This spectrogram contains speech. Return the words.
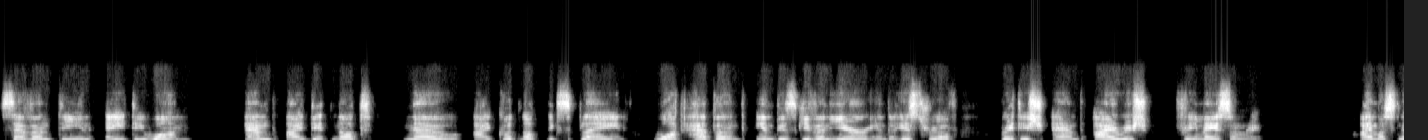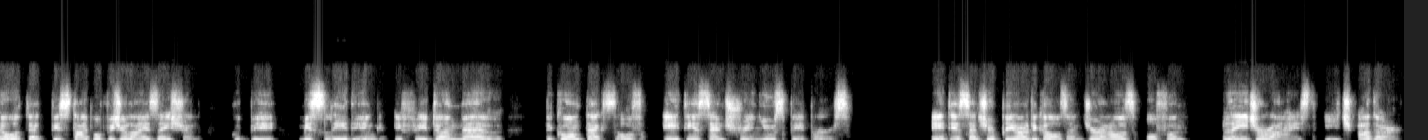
1781. And I did not know, I could not explain what happened in this given year in the history of British and Irish Freemasonry. I must note that this type of visualization could be misleading if we don't know the context of 18th century newspapers. 18th century periodicals and journals often plagiarized each other.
